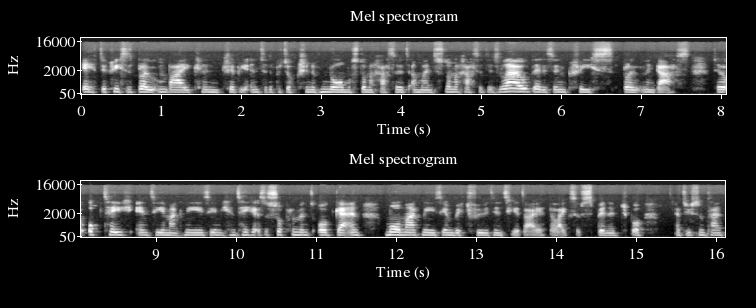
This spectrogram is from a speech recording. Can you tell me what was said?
it decreases bloating by contributing to the production of normal stomach acid. And when stomach acid is low, there is increased bloating and gas. So, uptake into your magnesium, you can take it as a supplement or getting more magnesium rich foods into your diet, the likes of spinach. But I do sometimes,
